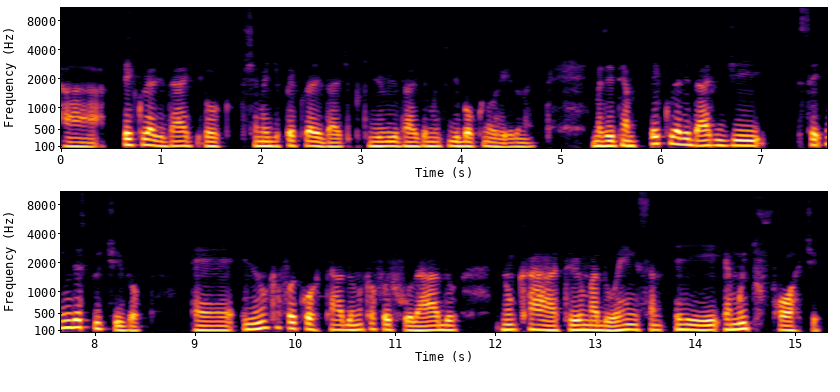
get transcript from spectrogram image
a peculiaridade, eu chamei de peculiaridade, porque individualidade é muito de Boku no Hero, né. Mas ele tem a peculiaridade de ser indestrutível. Eh, ele nunca foi cortado, nunca foi furado, nunca teve uma doença, ele é muito forte.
